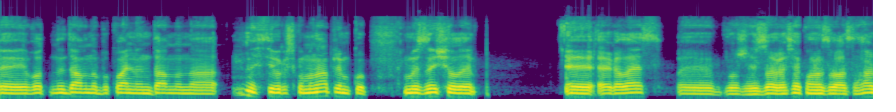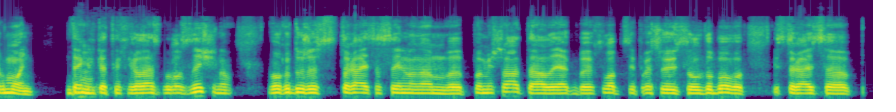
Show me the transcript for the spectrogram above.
Е, От недавно, буквально недавно на сіверському напрямку ми знищили е, РЛС, е, боже, зараз як вона називалася? Гармонь. Декілька таких РЛС було знищено. Ворог дуже старається сильно нам помішати, але якби хлопці працюють цілодобово і стараються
